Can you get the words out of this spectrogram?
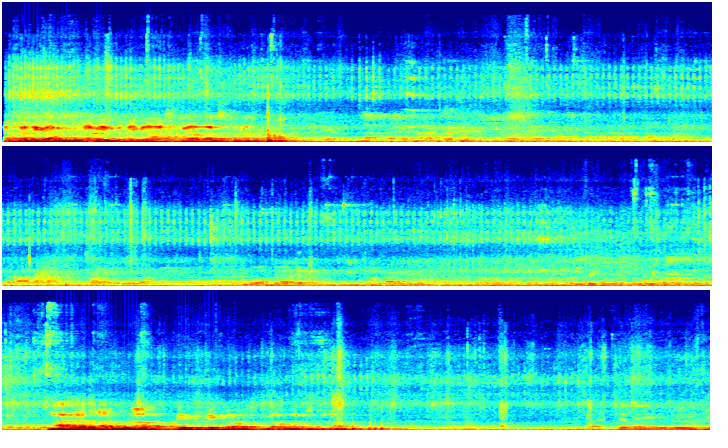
తిరుపతి గారు కూడా వేదికపైకి రావాల్సిందిగా ఆహ్వానిస్తున్నాం. సార్ కూడా వేదికపైకి రావాల్సిందిగా ఆహ్వానిస్తున్నాం. యాక్చువల్లీ మీ ఇంటి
